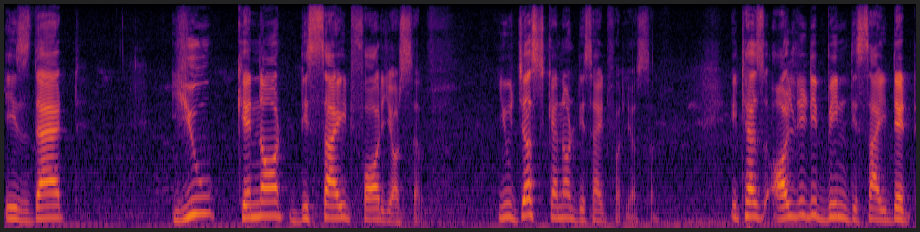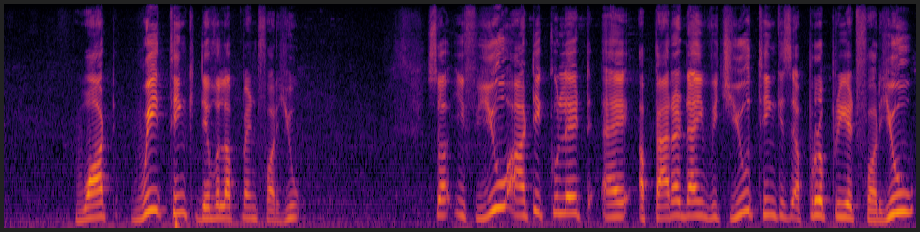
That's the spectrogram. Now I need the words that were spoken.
is that you cannot decide for yourself. You just cannot decide for yourself. It has already been decided what we think development for you. So if you articulate a, a paradigm which you think is appropriate for you,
